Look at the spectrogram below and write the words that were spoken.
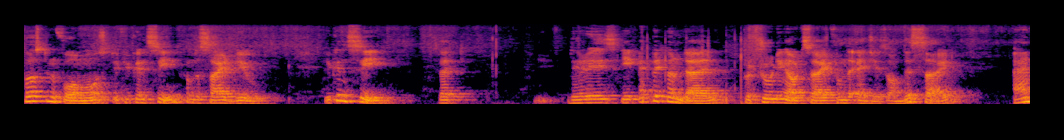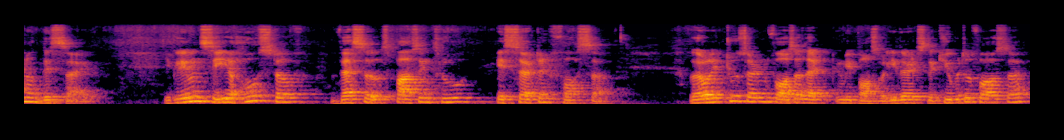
First and foremost, if you can see from the side view, you can see that there is a epicondyle protruding outside from the edges on this side and on this side. You can even see a host of vessels passing through a certain fossa. There are only two certain fossa that can be possible. Either it's the cubital fossa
